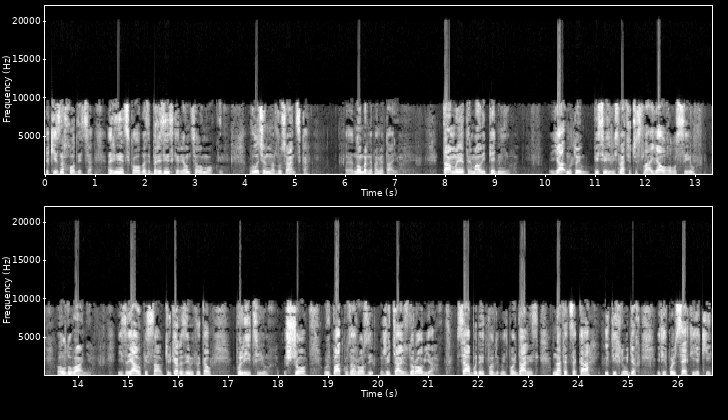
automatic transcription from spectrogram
який знаходиться Рівненська область, Березінський район, село Мокін, вулиця Надлучанська, е, номер не пам'ятаю. Там мене тримали 5 днів. Я на той після 18 числа я оголосив голодування. І заяву писав, кілька разів викликав поліцію, що у випадку загрози життя і здоров'я вся буде відповідальність на ТЦК і тих людях, і тих поліцейських, які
